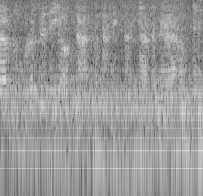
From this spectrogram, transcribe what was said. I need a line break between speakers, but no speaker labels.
ครับคุนรัชนีอ
อกจากสถานีสายงานไปแล้ว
